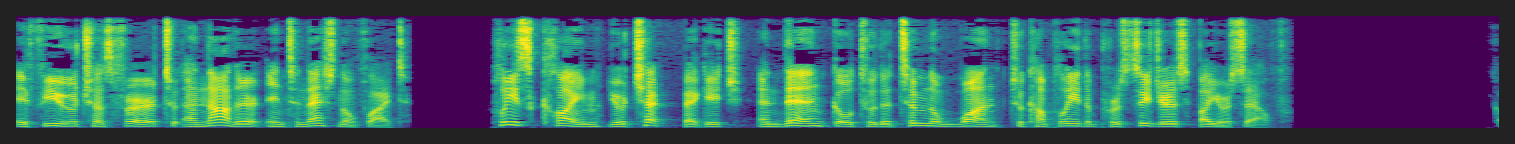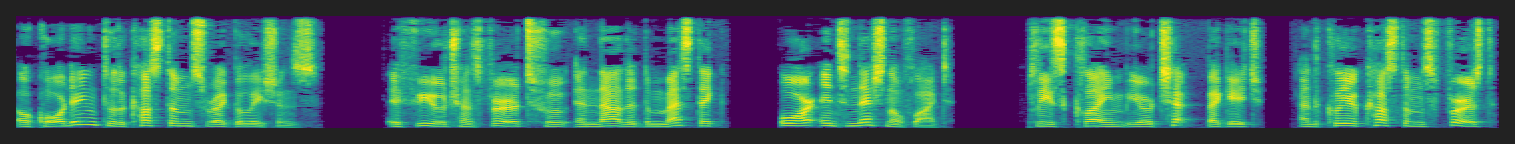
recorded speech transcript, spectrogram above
If you transfer to another international flight, please claim your checked baggage and then go to the Terminal 1 to complete the procedures by yourself. According to the customs regulations, if you transfer to another domestic or international flight, Please claim your checked baggage and clear customs first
